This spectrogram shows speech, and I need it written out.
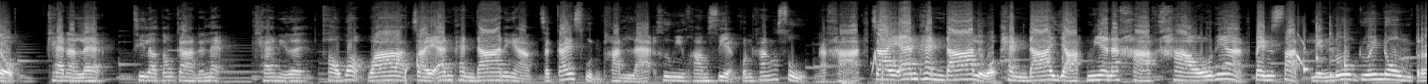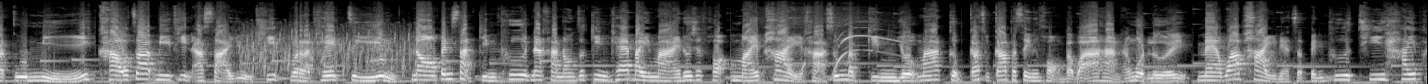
จบแค่นั้นแหละ ที่เราต้องการนั่นแหละ แค่นี้เลย เขาบอกว่าใจแอนแพนด้าเนี่ยจะใกล้สูญพันธุ์และคือมีความเสี่ยงค่อนข้างสูงนะคะใจแอนแพนด้าหรือว่าแพนด้ายักษ์เนี่ยนะคะ เขาเนี่ยเป็นสัตว์เลี้ยงลูกด้วยนมตระกูลหมี เขาจะมีถิ่นอาศัยอยู่ที่ประเทศจีน น้องเป็นสัตว์กินพืชนะคะ น้องจะกินแค่ใบไม้โดยเฉพาะไม้ไผ่ค่ะ ซึ่งแบบกินเยอะมากเกือบ 99%ของแบบว่าอาหารทั้งหมดเลย แม้ว่าไผ่เนี่ยจะเป็นพืชที่ให้พ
